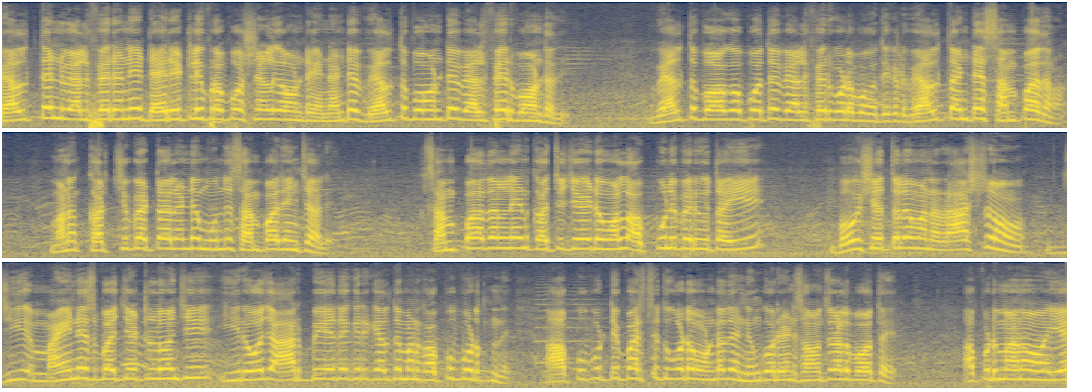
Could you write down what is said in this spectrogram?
వెల్త్ అండ్ వెల్ఫేర్ అనేవి డైరెక్ట్లీ ప్రపోర్షనల్గా ఉంటాయండి. అంటే వెల్త్ బాగుంటే వెల్ఫేర్ బాగుంటుంది. వెల్త్ బాగోకపోతే వెల్ఫేర్ కూడా బాగుంది. ఇక్కడ వెల్త్ అంటే సంపాదన. మనం ఖర్చు పెట్టాలంటే ముందు సంపాదించాలి. సంపాదన లేని ఖర్చు చేయడం వల్ల అప్పులు పెరుగుతాయి. భవిష్యత్తులో మన రాష్ట్రం జీ మైనస్ బడ్జెట్లోంచి ఈరోజు ఆర్బీఐ దగ్గరికి వెళ్తే మనకు అప్పు పుడుతుంది. ఆ అప్పు పుట్టే పరిస్థితి కూడా ఉండదండి. ఇంకో రెండు సంవత్సరాలు పోతాయి అప్పుడు మనం ఏ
